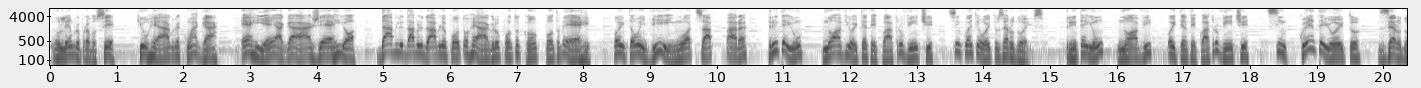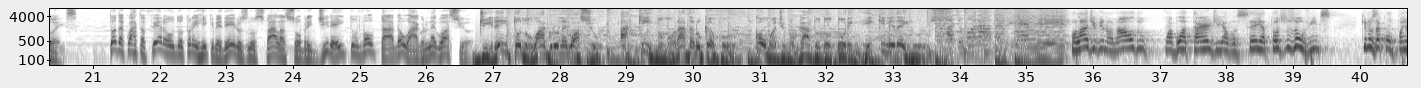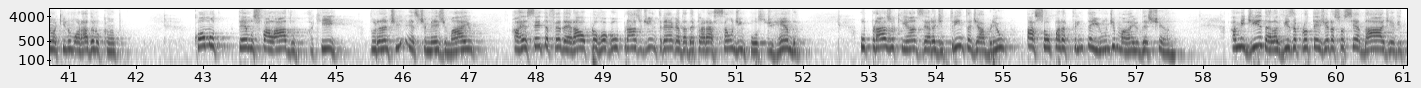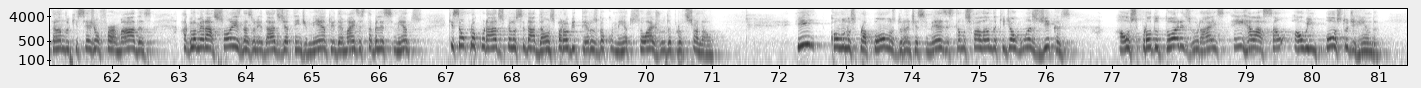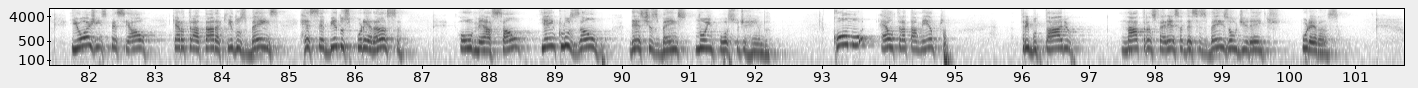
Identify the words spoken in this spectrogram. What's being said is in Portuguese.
Eu lembro para você que o Reagro é com H, R-E-H-A-G-R-O, www.reagro.com.br. Ou então envie um WhatsApp para 31 984 20 5802. 31 984 20 5802. Toda quarta-feira, o Dr. Henrique Medeiros nos fala sobre direito voltado ao agronegócio. Direito no agronegócio. Aqui no Morada no Campo. Com o advogado Dr. Henrique Medeiros. Rádio Morada. Olá, Divino Ronaldo. Uma boa tarde a você e a todos os ouvintes que nos acompanham aqui no Morada no Campo. Como temos falado aqui durante este mês de maio, a Receita Federal prorrogou o prazo de entrega da declaração de imposto de renda. O prazo que antes era de 30 de abril passou para 31 de maio deste ano. A medida ela visa proteger a sociedade, evitando que sejam formadas aglomerações nas unidades de atendimento e demais estabelecimentos que são procurados pelos cidadãos para obter os documentos ou ajuda profissional. E, como nos propomos durante esse mês, estamos falando aqui de algumas dicas aos produtores rurais em relação ao imposto de renda. E hoje, em especial, quero tratar aqui dos bens recebidos por herança ou meação e a inclusão destes bens no imposto de renda. Como é o tratamento tributário na transferência desses bens ou direitos por herança?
